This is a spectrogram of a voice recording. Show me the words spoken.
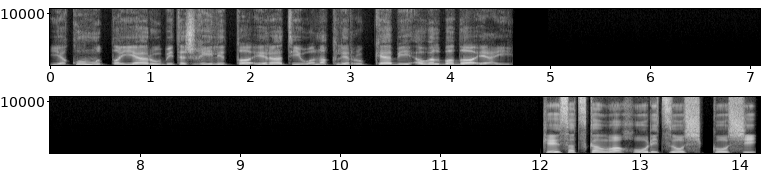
يقوم الطيار بتشغيل الطائرات ونقل الركاب أو البضائع. 警察官は法律を執行し、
